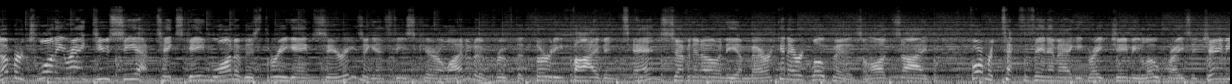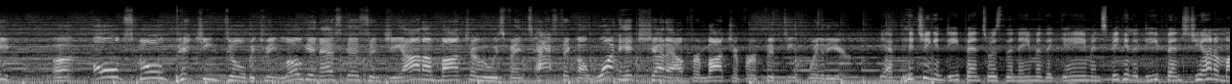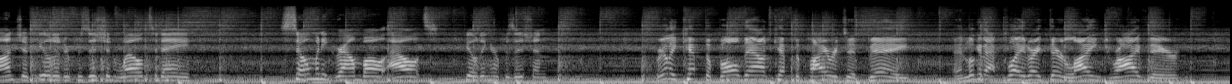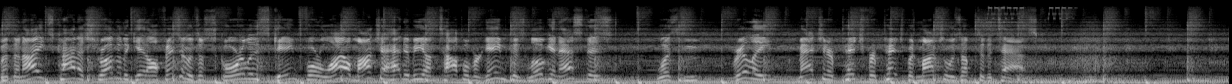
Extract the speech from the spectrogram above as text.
Number 20 ranked UCF takes game one of this three game series against East Carolina to improve to 35 and 10, 7 0 in the American. Eric Lopez alongside former Texas A&M Aggie great Jami Lobpries. And Jami, uh, old school pitching duel between Logan Estes and Gianna Mancha, who is fantastic. A one hit shutout for Mancha for a 15th win of the year. Yeah, pitching and defense was the name of the game. And speaking of defense, Gianna Mancha fielded her position well today. So many ground ball outs fielding her position. Really kept the ball down, kept the Pirates at bay. And look at that play right there, line drive there. But the Knights kind of struggled to get offensive. It was a scoreless game for a while. Mancha had to be on top of her game because Logan Estes was really matching her pitch for pitch, but Mancha was up to the task.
